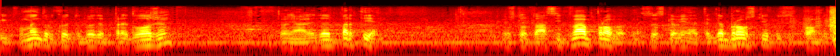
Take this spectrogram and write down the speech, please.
И в момента, в който бъде предложен, то няма ли да е партиен? Защото аз и това пробвахме с кабинета Габровски, ако си спомните.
